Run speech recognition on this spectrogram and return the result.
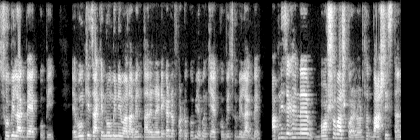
ছবি লাগবে এক কপি এবং কি যাকে নমিনি বানাবেন, তার এনআইডি কার্ডের ফটোকপি এবং কি এক কপি ছবি লাগবে। আপনি যেখানে বসবাস করেন, অর্থাৎ বাসস্থান,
